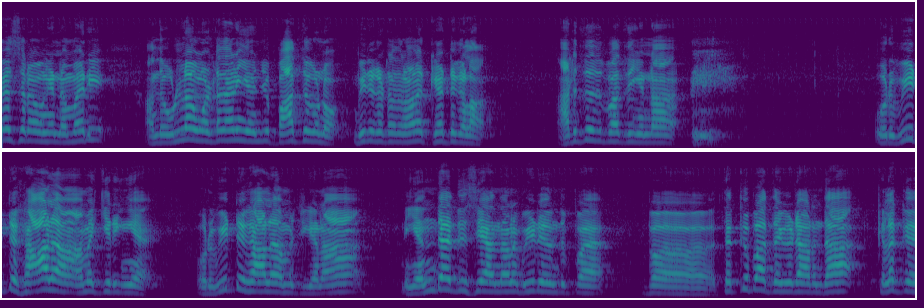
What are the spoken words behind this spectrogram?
பேசுகிறவங்க என்ன மாதிரி அந்த உள்ளவங்கள்ட்ட தான் நீங்கள் கொஞ்சம் பார்த்துக்கணும். வீடு கட்டுறதுனால கேட்டுக்கலாம். அடுத்தது பார்த்தீங்கன்னா ஒரு வீட்டு ஹாலை அமைக்கிறீங்க. ஒரு வீட்டு ஹாலை அமைச்சிங்கன்னா நீங்கள் எந்த திசையாக இருந்தாலும் வீடு வந்து இப்போ இப்போ தெற்கு பார்த்த வீடாக இருந்தால் கிழக்கு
